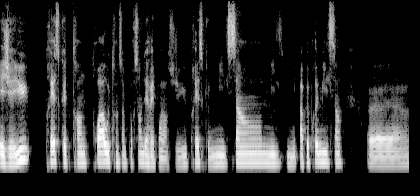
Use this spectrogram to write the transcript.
Et j'ai eu presque 33 ou 35 des répondances. J'ai eu presque 1100, à peu près 1100 euh,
